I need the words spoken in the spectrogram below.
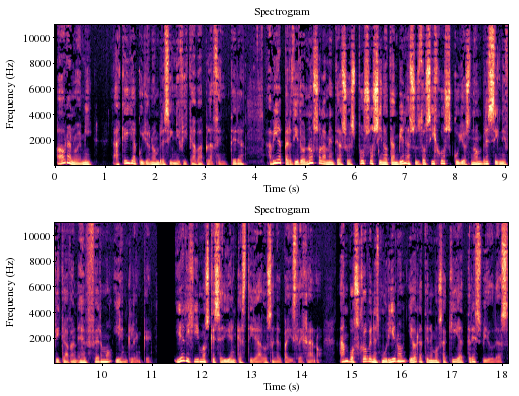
Ahora Noemí, aquella cuyo nombre significaba placentera, había perdido no solamente a su esposo, sino también a sus dos hijos cuyos nombres significaban enfermo y enclenque. Ya dijimos que serían castigados en el país lejano. Ambos jóvenes murieron y ahora tenemos aquí a tres viudas.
